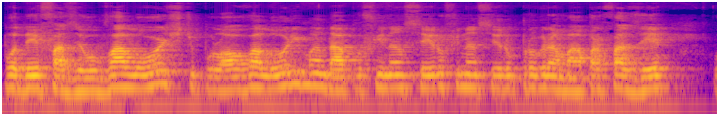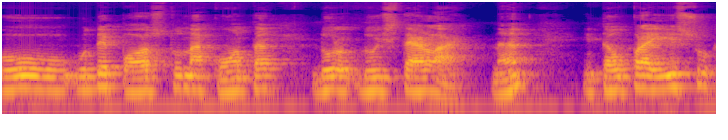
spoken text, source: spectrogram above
poder fazer o valor, estipular o valor e mandar para o financeiro, o financeiro programar para fazer o, o, depósito na conta do, do Sterlar, né? Então, para isso,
